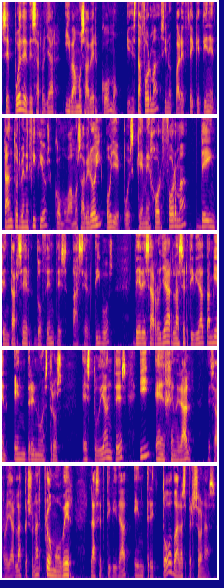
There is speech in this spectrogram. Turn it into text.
se puede desarrollar y vamos a ver cómo. Y de esta forma, si nos parece que tiene tantos beneficios como vamos a ver hoy, oye, pues qué mejor forma de intentar ser docentes asertivos, de desarrollar la asertividad también entre nuestros estudiantes y en general desarrollar las personas, promover la asertividad entre todas las personas,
